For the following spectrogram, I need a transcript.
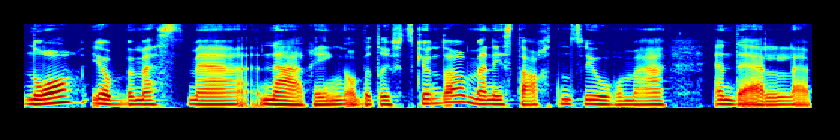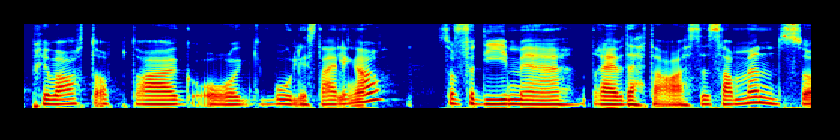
nå jobber mest med næring og bedriftskunder, men i starten så gjorde vi en del private oppdrag og boligstylinger. Så fordi vi drev dette AS-et sammen, så,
